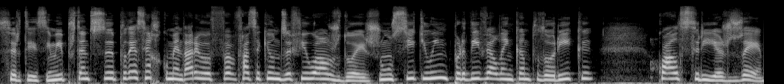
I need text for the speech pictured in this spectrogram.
Certíssimo. E, portanto, se pudessem recomendar, eu faço aqui um desafio aos dois. Um sítio imperdível em Campo de Ourique, Qual seria, José?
